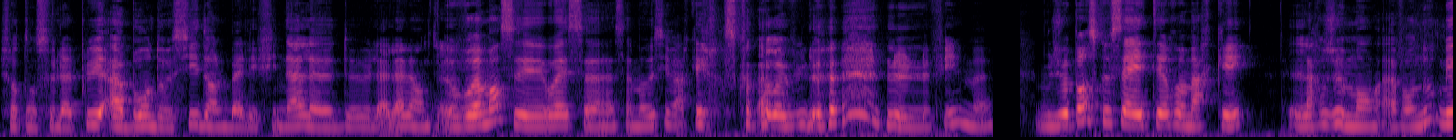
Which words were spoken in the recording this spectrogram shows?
Chantons sous la pluie abonde aussi dans le ballet final de La La Land. Donc, vraiment, c'est ouais, ça m'a aussi marqué lorsqu'on a revu le, le film. Je pense que ça a été remarqué largement avant nous, mais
